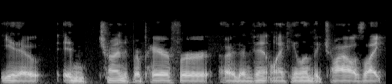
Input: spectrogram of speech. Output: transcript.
you know, in trying to prepare for an event like the Olympic trials, like,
